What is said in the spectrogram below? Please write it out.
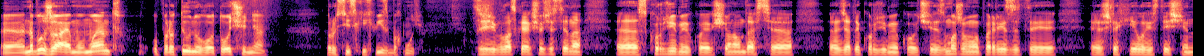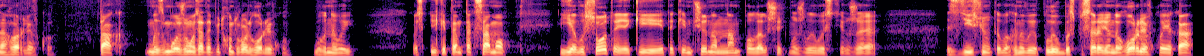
е, наближаємо момент оперативного оточення російських військ Бахмуті. Скажіть, будь ласка, якщо частина е, з Кордюмівкою, якщо нам вдасться е, взяти Кордюмівку, чи зможемо перерізати е, шляхи логістичні на Горлівку? Так, ми зможемо взяти під контроль Горлівку вогневий, оскільки там так само є висоти, які таким чином нам полегшать можливості вже здійснювати вогневий вплив безпосередньо на Горлівку, яка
